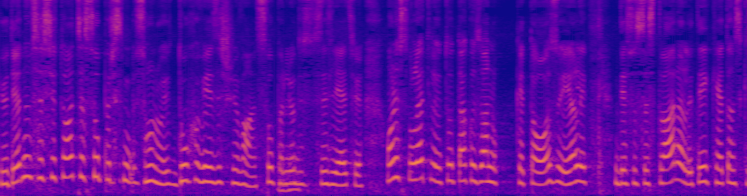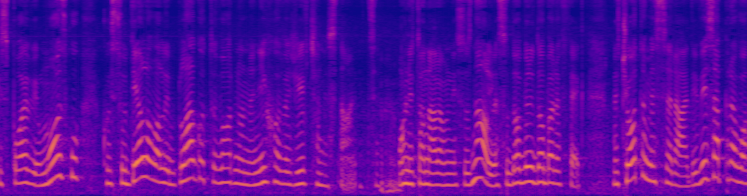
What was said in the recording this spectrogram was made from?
I odjednom se situacija super, ono, duhovi izišli van, super, mhm. ljudi su se izlječili. Oni su letili u tu takozvanu ketozu, jeli, gdje su se stvarali ti ketonski spojevi u mozgu koji su djelovali blagotvorno na njihove živčane stanice. Mhm. Oni to naravno nisu znali, ali su dobili dobar efekt. Znači o tome se radi. Vi zapravo,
